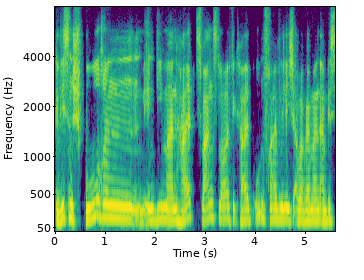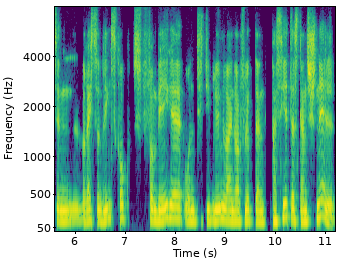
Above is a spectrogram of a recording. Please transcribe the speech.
gewissen Spuren, in die man halb zwangsläufig, halb unfreiwillig, aber wenn man ein bisschen rechts und links guckt vom Wege und die Blümlein dort pflückt, dann passiert das ganz schnell.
